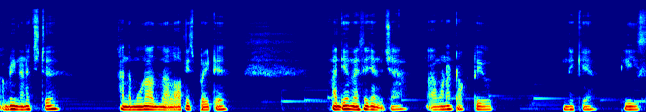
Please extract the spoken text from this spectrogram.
அப்படின்னு நினச்சிட்டு அந்த மூணாவது நாள் ஆஃபீஸ் போயிட்டு மதியம் மெசேஜ் அனுப்பிச்சேன். I want talk to you இன்னைக்கு ப்ளீஸ்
